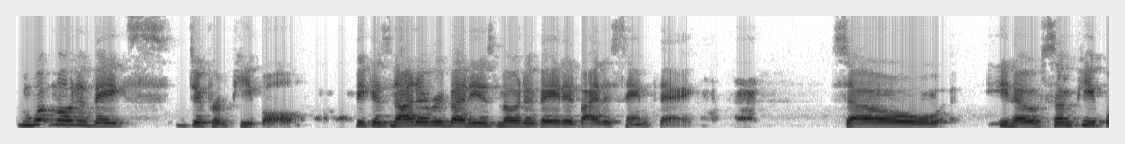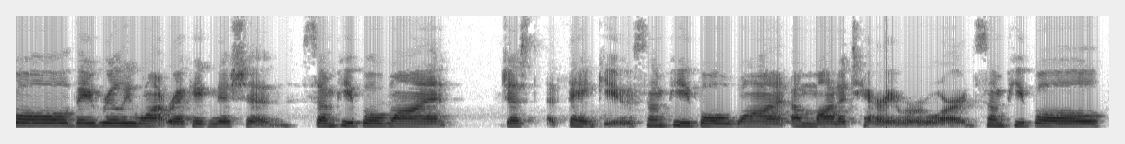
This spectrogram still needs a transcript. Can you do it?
what motivates different people because not everybody is motivated by the same thing so, you know, some people, they really want recognition. Some people want just a thank you. Some people want a monetary reward. Some people,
